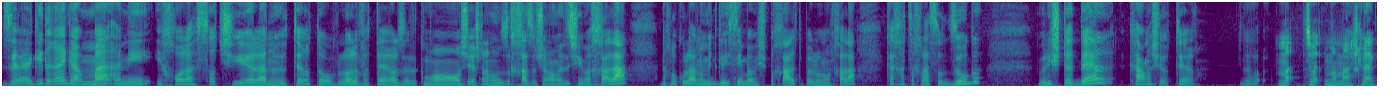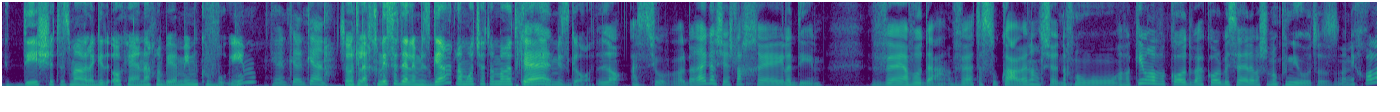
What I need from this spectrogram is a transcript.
זה להגיד, רגע, מה אני יכול לעשות שיהיה לנו יותר טוב? לא לוותר על זה. זה כמו שיש לנו, זה חס ושלום איזושהי מחלה, אנחנו כולנו מתגייסים במשפחה לטפל במחלה, ככה צריך לעשות זוג, ולהשתדל כמה שיותר. לא. מה, זאת אומרת, ממש להקדיש את הזמן ולהגיד, אוקיי, אנחנו בימים קבועים, כן, כן, כן. זאת אומרת, להכניס את זה למסגרת, למרות שאת אומרת, כן. אין מסגרות. לא, אז שוב, אבל ברגע שיש לך uh, ילדים, ועבודה, ואת עסוקה, שאנחנו רווקים רווקות והכול בסדר, יש לנו פניות, אז אני יכולה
